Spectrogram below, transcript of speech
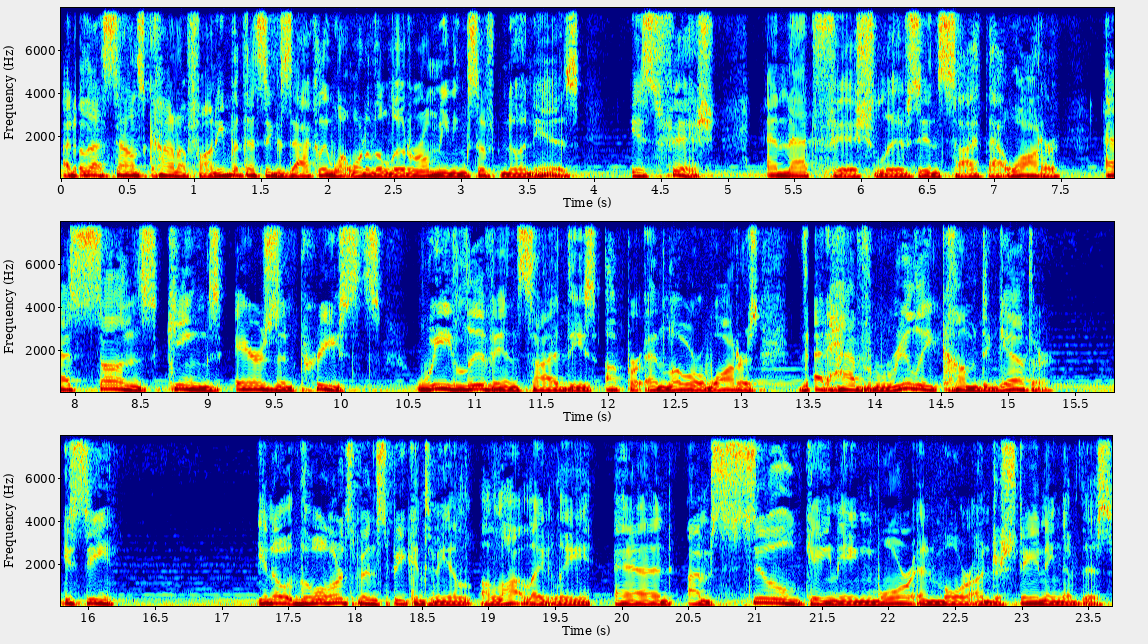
I know that sounds kind of funny, but that's exactly what one of the literal meanings of nun is, is fish. And that fish lives inside that water. As sons, kings, heirs, and priests, we live inside these upper and lower waters that have really come together. You see, you know, the Lord's been speaking to me a, a lot lately, and I'm still gaining more and more understanding of this.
